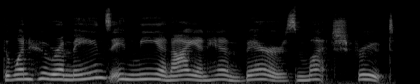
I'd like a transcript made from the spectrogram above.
The one who remains in me and I in him bears much fruit.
